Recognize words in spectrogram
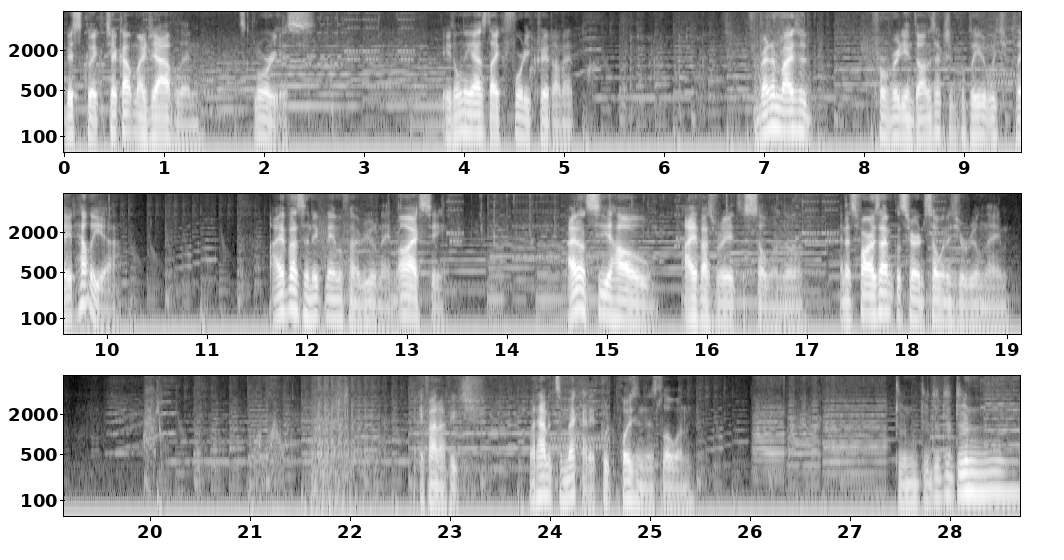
Bisquick, check out my Javelin. It's glorious. It only has like 40 crit on it. If randomizer for Radiant Dawn actually completed, would you play it? Hell yeah. I have as a nickname of my real name. Oh, I see. I don't see how Iva's related to someone though. And as far as I'm concerned, someone is your real name. Ivanovic. What happened to Mekkah? They put poison in slow one. Dun, dun, dun,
